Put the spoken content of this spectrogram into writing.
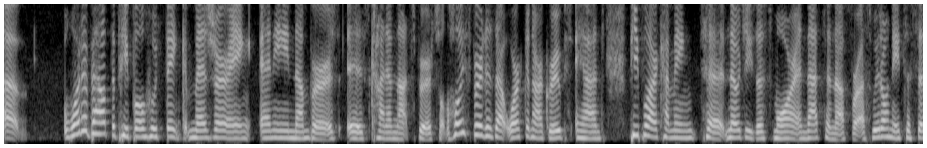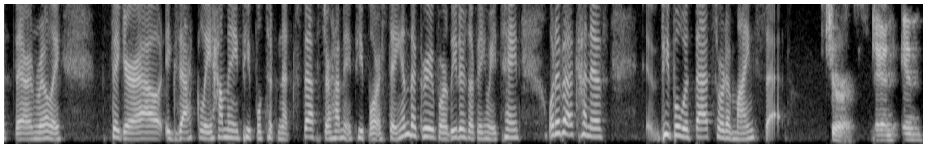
um, what about the people who think measuring any numbers is kind of not spiritual? The Holy Spirit is at work in our groups and people are coming to know Jesus more and that's enough for us. We don't need to sit there and really figure out exactly how many people took next steps or how many people are staying in the group or leaders are being retained. What about kind of people with that sort of mindset? Sure. And, and,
